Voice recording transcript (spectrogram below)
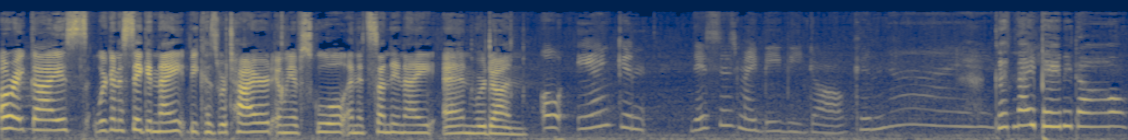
All right, guys, we're going to say goodnight because we're tired and we have school and it's Sunday night and we're done. Oh, and can, this is my baby doll. Good night. Good night, baby doll.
